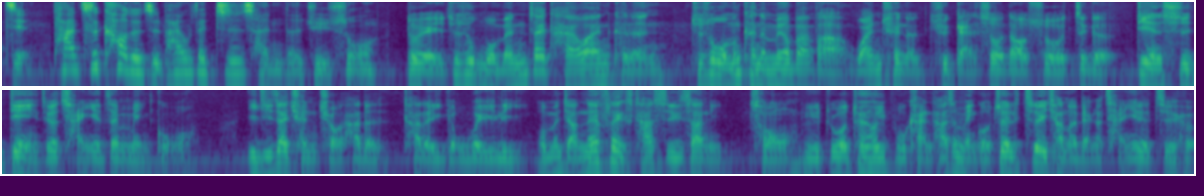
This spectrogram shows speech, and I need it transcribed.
减。他是靠着纸牌屋在支撑的。据说，对，就是我们在台湾，可能就是我们可能没有办法完全的去感受到说，这个电视电影这个产业在美国。以及在全球它的它的一个威力，我们讲 Netflix，它实际上你从你如果退后一步看，它是美国最最强的两个产业的结合，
